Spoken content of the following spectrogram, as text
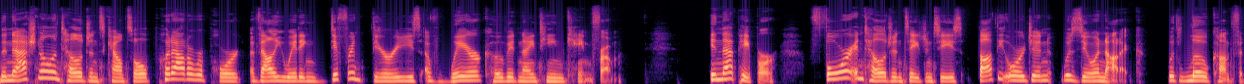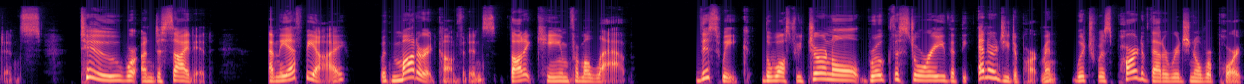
the National Intelligence Council put out a report evaluating different theories of where COVID 19 came from. In that paper, four intelligence agencies thought the origin was zoonotic, with low confidence. Two were undecided. And the FBI, with moderate confidence, thought it came from a lab. This week, the Wall Street Journal broke the story that the Energy Department, which was part of that original report,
